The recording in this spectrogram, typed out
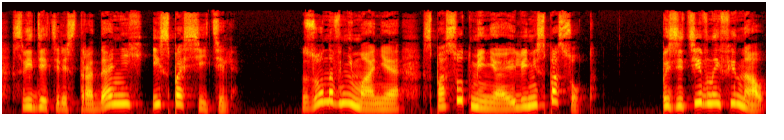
– свидетели страданий и спаситель. Зона внимания – спасут меня или не спасут. Позитивный финал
